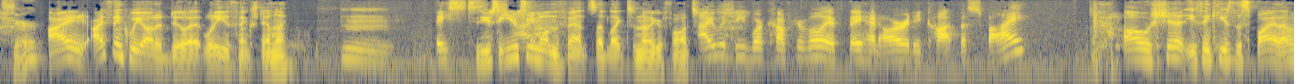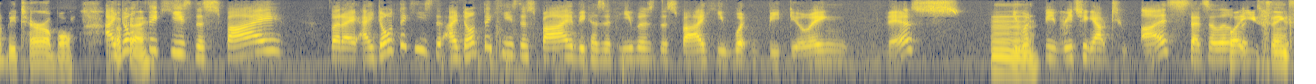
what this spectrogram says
Sure. I I think we ought to do it. What do you think, Stanley? Hmm. They. You see, you seem on the fence. I'd like to know your thoughts. I would be more comfortable if they had already caught the spy. Oh shit! You think he's the spy? That would be terrible. I Okay. don't think he's the spy, but I, I don't think he's the I don't think he's the spy because if he was the spy, he wouldn't be doing this. He Hmm. wouldn't be reaching out to us. That's a little. But you think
